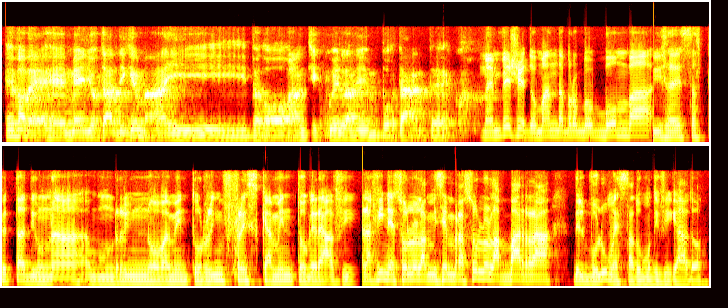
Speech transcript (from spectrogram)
e vabbè, è meglio tardi che mai, però anche quella è importante. Ecco. Ma invece, domanda proprio bomba: vi sareste aspettati una, un rinnovamento, un rinfrescamento grafico? Alla fine, la, mi sembra solo la barra del volume è stato modificato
